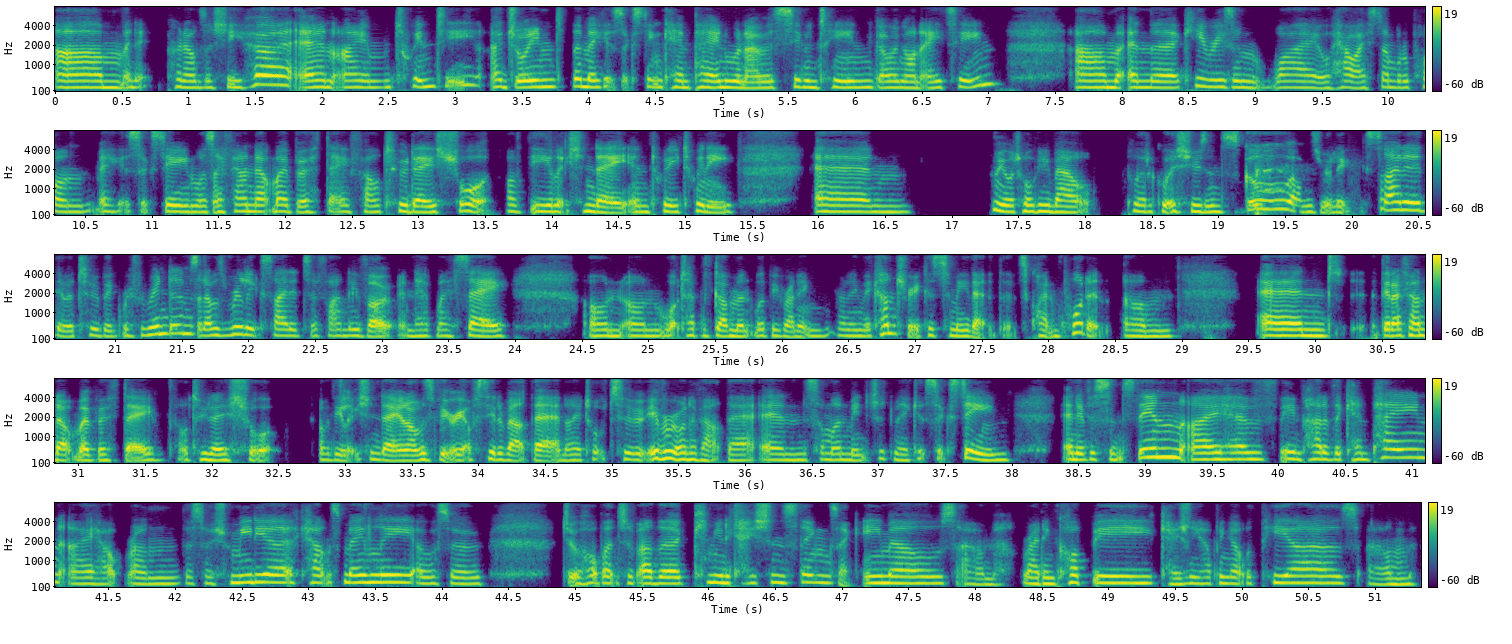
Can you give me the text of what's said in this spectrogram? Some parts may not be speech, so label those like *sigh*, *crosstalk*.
Um, my pronouns are she, her, and I am 20. I joined the Make It 16 campaign when I was 17, going on 18. Um, and the key reason why or how I stumbled upon Make It 16 was I found out my birthday fell two days short of the election day in 2020. And we were talking about political issues in school. I was really excited. There were two big referendums, and I was really excited to finally vote and have my say on on what type of government would be running running the country. Because to me, that that's quite important. Um, and then I found out my birthday fell two days short of the election day and I was very upset about that and I talked to everyone about that and someone mentioned make it 16 and ever since then I have been part of the campaign. I help run the social media accounts mainly. I also do a whole bunch of other communications things like emails um, writing copy occasionally helping out with PRs um,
